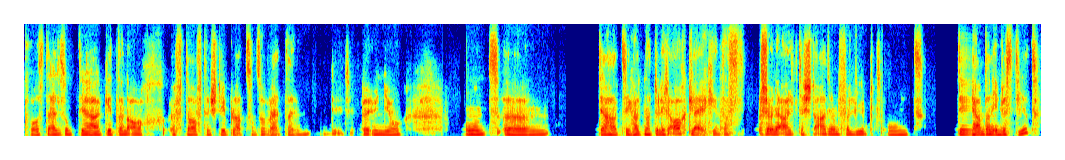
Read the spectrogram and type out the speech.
großteils. Und der geht dann auch öfter auf den Stehplatz und so weiter bei Union. Und ähm, der hat sich halt natürlich auch gleich in das schöne alte Stadion verliebt und die haben dann investiert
